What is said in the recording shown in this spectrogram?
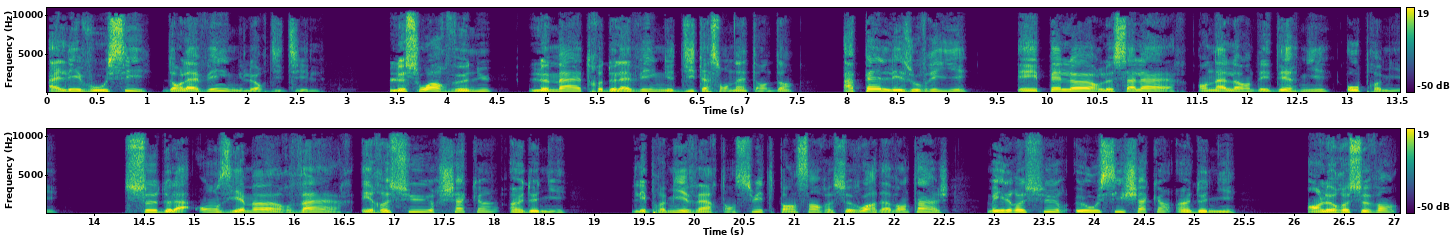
Allez vous aussi dans la vigne, leur dit-il. Le soir venu, le maître de la vigne dit à son intendant, Appelle les ouvriers, et paie-leur le salaire en allant des derniers aux premiers. Ceux de la onzième heure vinrent et reçurent chacun un denier. Les premiers vinrent ensuite pensant recevoir davantage, mais ils reçurent eux aussi chacun un denier. En le recevant,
